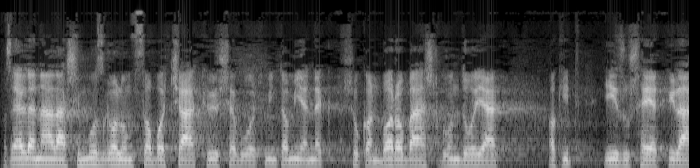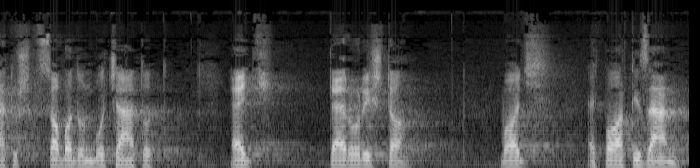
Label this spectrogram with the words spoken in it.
Az ellenállási mozgalom szabadság hőse volt, mint amilyennek sokan barabást gondolják, akit Jézus helyett Pilátus szabadon bocsátott, egy terrorista, vagy egy partizán,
